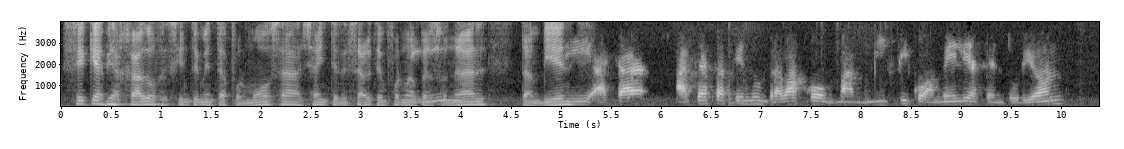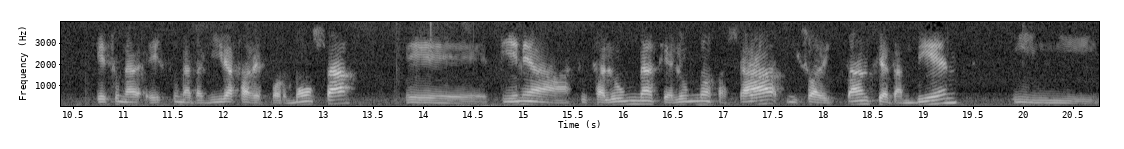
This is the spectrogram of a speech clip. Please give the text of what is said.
sé que has viajado recientemente a Formosa, ya interesarte en forma personal también. Y acá, allá está haciendo un trabajo magnífico Amelia Centurión, que es una, es una taquígrafa de Formosa, eh, tiene a sus alumnas y alumnos allá, hizo a distancia también y,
